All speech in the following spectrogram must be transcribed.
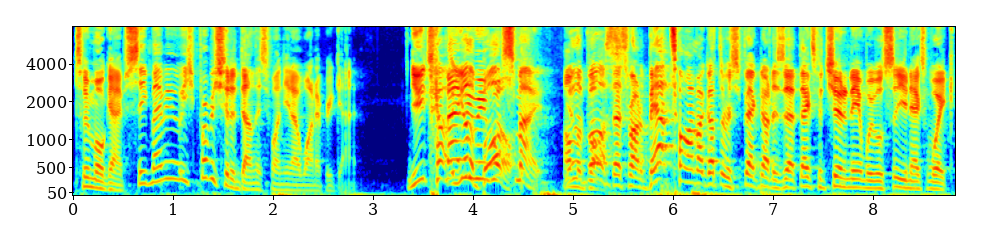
Two more games. See, maybe we should, probably should have done this one. You know, one every game. You tell Maybe you're the boss, will. mate. I'm You're the boss. That's right. About time I got the respect I deserve. Thanks for tuning in. We will see you next week.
